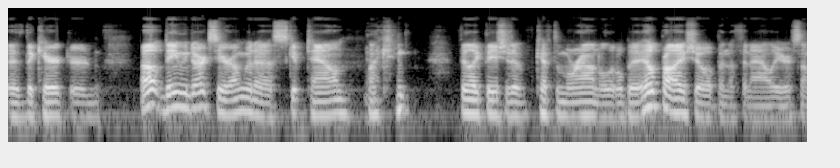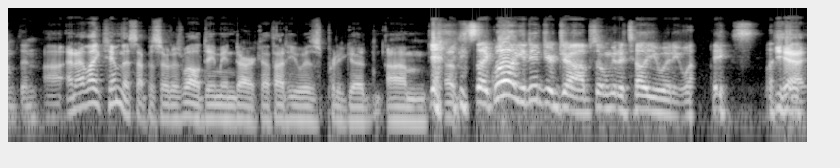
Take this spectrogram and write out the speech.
as the character, oh, Damien Darhk's here. I'm gonna skip town. Like, feel like they should have kept him around a little bit. He'll probably show up in the finale or something. Uh, and I liked him this episode as well, Damien Darhk. I thought he was pretty good. Um, Yeah, uh, he's like, well, you did your job, so I'm gonna tell you anyways. Like, Yeah,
